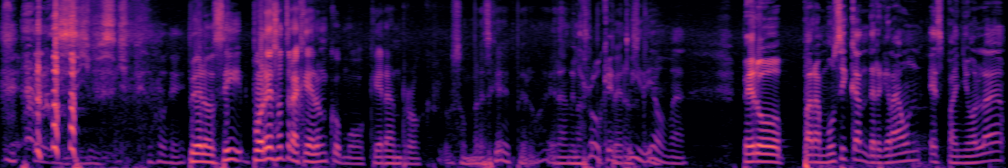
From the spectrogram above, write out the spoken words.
Sí, pues, qué pedo, güey. Pero sí, por eso trajeron como que eran rock los hombres G, pero eran El más rock en tu poperos que- idioma. Pero para música underground española,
